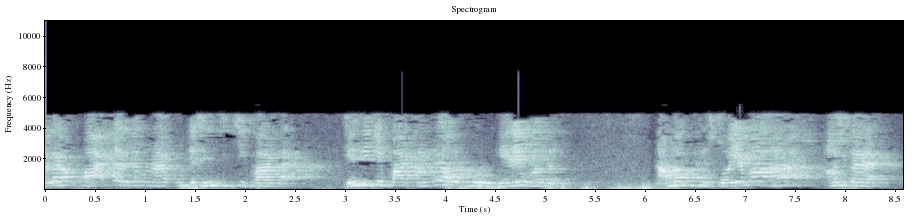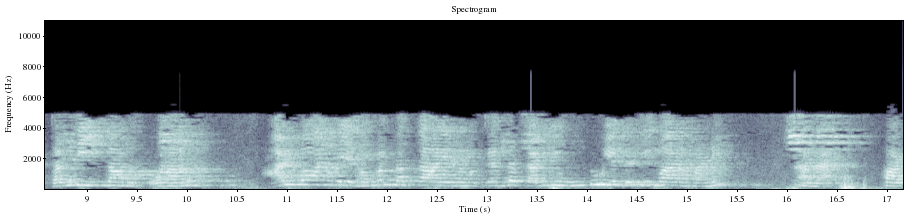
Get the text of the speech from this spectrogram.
விலக பார்த்தது கொஞ்சம் சிந்திச்சு பார்த்தார் சிந்திச்சு பார்த்தோன்னு அவருக்கு ஒரு நினைவு வந்தது. நமக்கு சுயமாக அந்த தகுதி இல்லாமல் போனாலும் ஆழ்வானுடைய சம்பந்தத்தாலே நமக்கு எந்த தகுதி உண்டு என்று தீர்மானம் பண்ணி பாட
